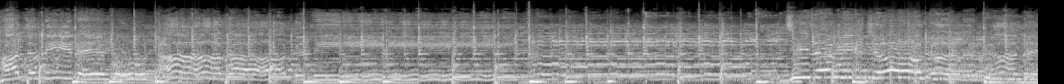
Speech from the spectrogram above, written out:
હાજની રે બુઢા રાગની જીરવી જોગણ ત્યારે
